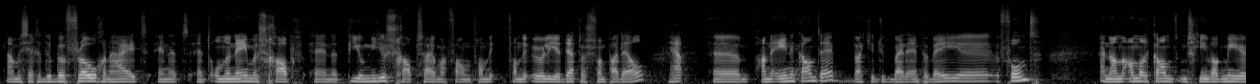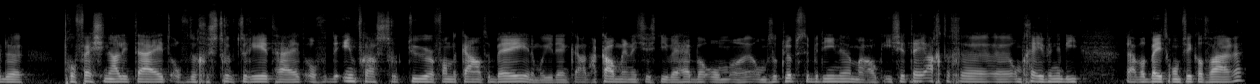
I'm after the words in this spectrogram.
laten we zeggen, de bevlogenheid en het, het ondernemerschap en het pionierschap zeg maar, van, van, de, van de early adapters van Padel. Ja. Ehm, aan de ene kant, hè, wat je natuurlijk bij de NPB eh, vond. En aan de andere kant misschien wat meer de professionaliteit of de gestructureerdheid of de infrastructuur van de KNTB. En dan moet je denken aan accountmanagers die we hebben om, eh, om zo'n clubs te bedienen, maar ook ICT-achtige eh, omgevingen die ja, wat beter ontwikkeld waren.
